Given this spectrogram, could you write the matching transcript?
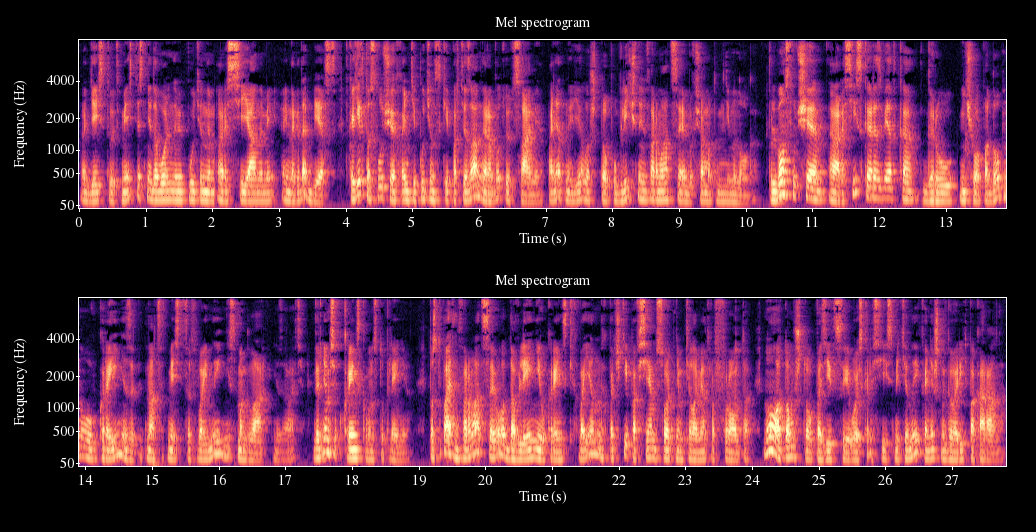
действует вместе с недовольными Путиным россиянами, а иногда без. В каких-то случаях антипутинские партизаны работают сами. Понятное дело, что публичной информации обо всем этом немного. В любом случае, российская разведка, ГРУ, ничего подобного в Украине за 15 месяцев войны не смогла организовать. Вернемся к украинскому наступлению. Поступает информация о давлении украинских военных почти по всем сотням километров фронта. Но о том, что позиции войск России сметены, конечно, говорить пока рано.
